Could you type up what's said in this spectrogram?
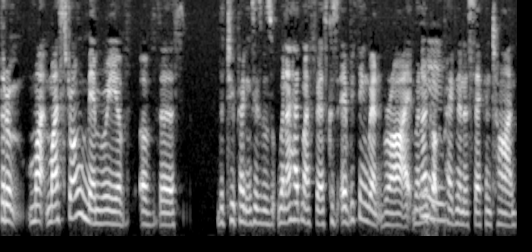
the, my, my strong memory of, of the the two pregnancies was when I had my first, because everything went right. When mm. I got mm. pregnant a second time,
